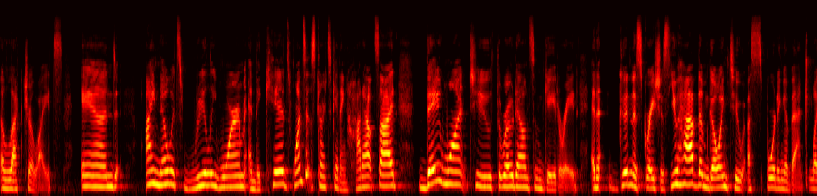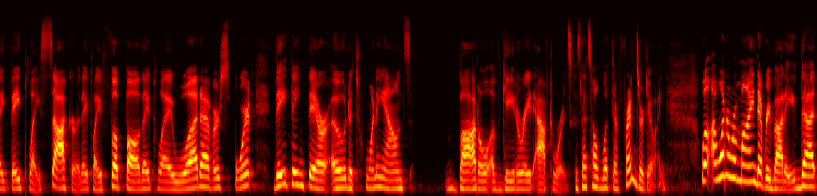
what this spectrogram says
electrolytes. And I know it's really warm, and the kids, once it starts getting hot outside, they want to throw down some Gatorade. And goodness gracious, you have them going to a sporting event. Like they play soccer, they play football, they play whatever sport. They think they are owed a 20 ounce bottle of Gatorade afterwards because that's all what their friends are doing. Well, I want to remind everybody that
